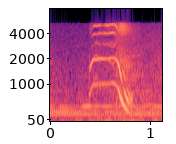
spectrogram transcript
Oh!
